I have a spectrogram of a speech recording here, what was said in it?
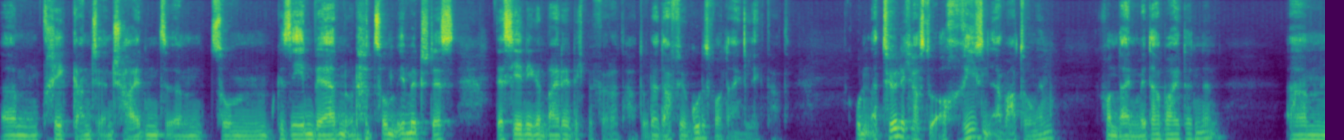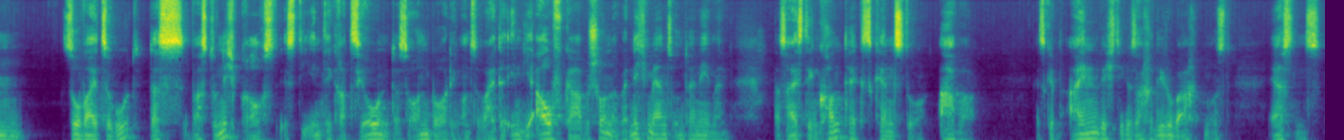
ähm, trägt ganz entscheidend ähm, zum gesehen werden oder zum Image des, desjenigen bei, der dich befördert hat oder dafür ein gutes Wort eingelegt hat. Und natürlich hast du auch Riesenerwartungen von deinen Mitarbeitenden. Ähm, so weit, so gut. Das, was du nicht brauchst, ist die Integration, das Onboarding und so weiter in die Aufgabe schon, aber nicht mehr ins Unternehmen. Das heißt, den Kontext kennst du. Aber es gibt eine wichtige Sache, die du beachten musst. Erstens,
